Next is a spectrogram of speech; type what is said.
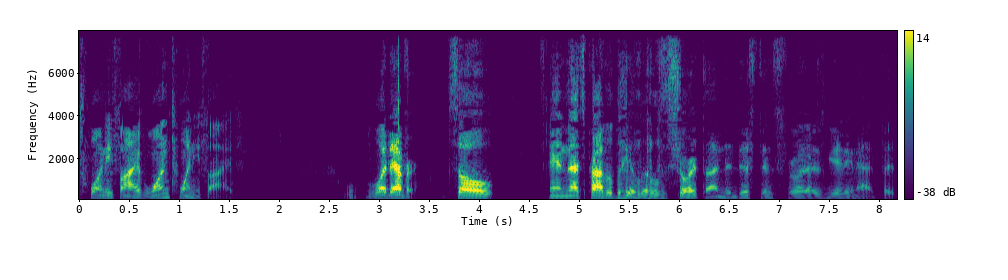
25 125 whatever. So and that's probably a little short on the distance for what I was getting at but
